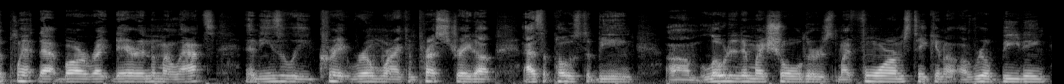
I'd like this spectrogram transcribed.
to plant that bar right there into my lats and easily create room where I can press straight up as opposed to being um, loaded in my shoulders, my forearms taking a, a real beating,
